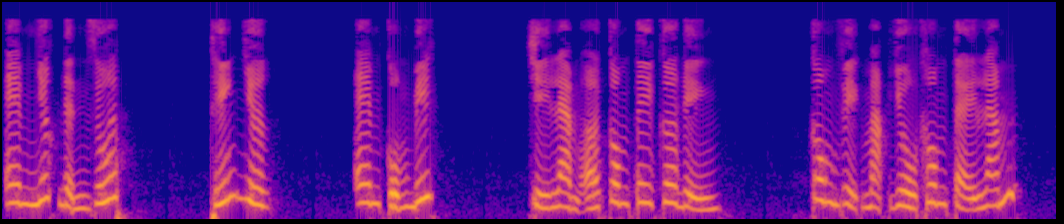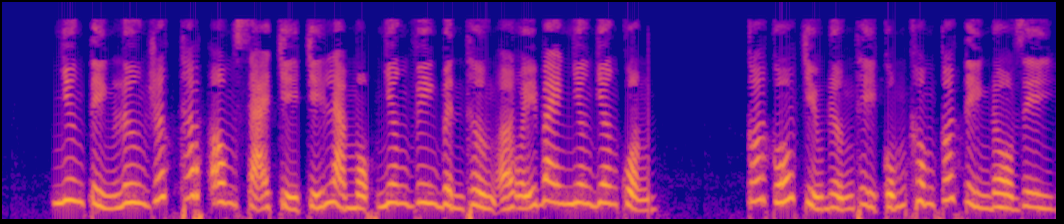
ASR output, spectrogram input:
Em nhất định giúp. Thiến Như. Em cũng biết. Chị làm ở công ty cơ điện. Công việc mặc dù không tệ lắm. Nhưng tiền lương rất thấp ông xã chị chỉ là một nhân viên bình thường ở Ủy ban Nhân dân quận. Có cố chịu đựng thì cũng không có tiền đồ gì.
